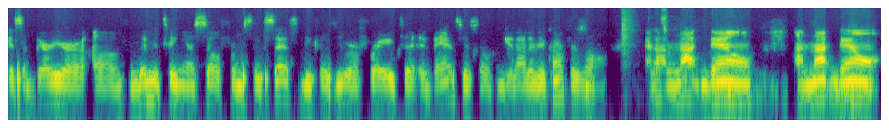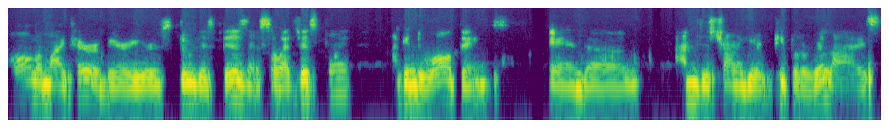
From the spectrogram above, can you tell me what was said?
it's a barrier of limiting yourself from success because you're afraid to advance yourself and get out of your comfort zone. And i knocked down i knocked down all of my terror barriers through this business. So at this point i can do all things. And uh, i'm just trying to get people to realize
